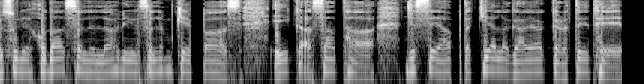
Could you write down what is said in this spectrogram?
رسول خدا صلی اللہ علیہ وسلم کے پاس ایک عصا تھا جس سے آپ تقیہ لگایا کرتے تھے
